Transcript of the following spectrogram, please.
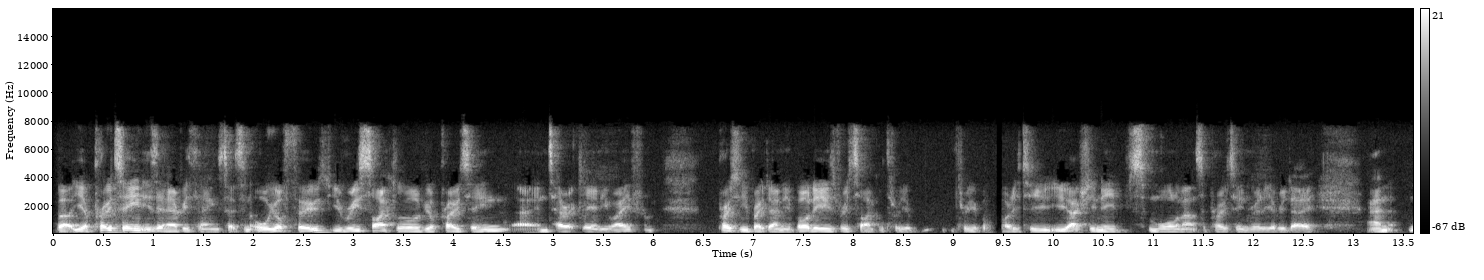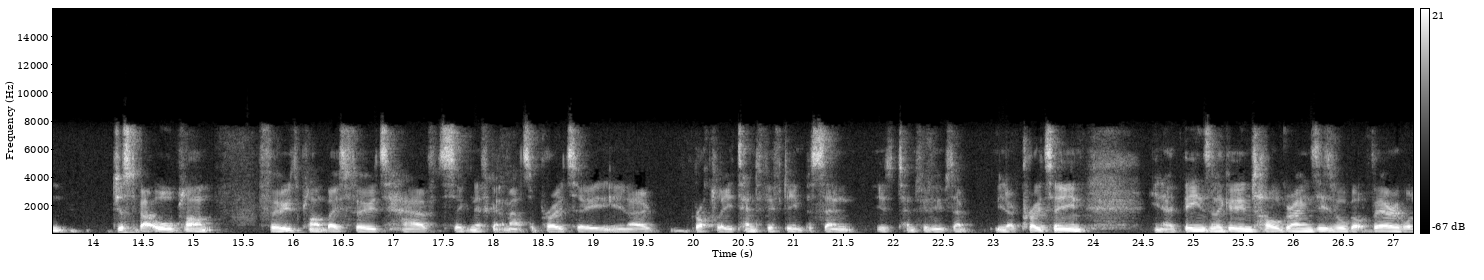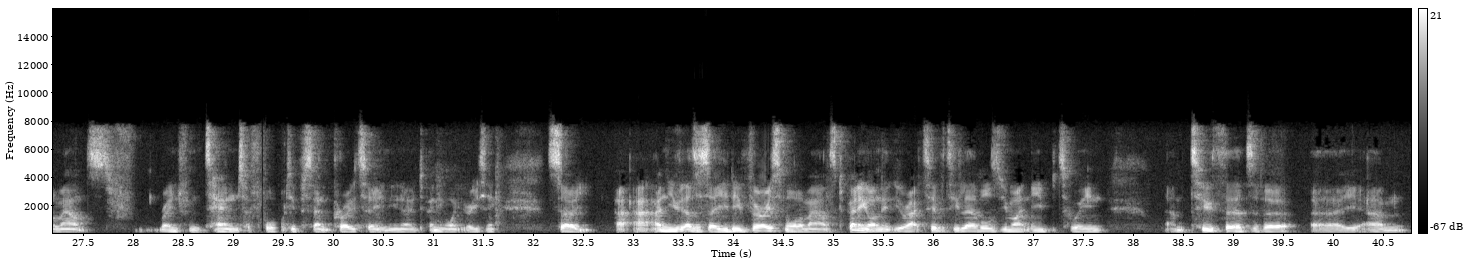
But yeah, protein is in everything. So it's in all your foods. You recycle all of your protein uh, enterically anyway from protein you break down in your body is recycled through your through your body. So you, you actually need small amounts of protein really every day, and just about all plant foods, plant-based foods, have significant amounts of protein. You know, broccoli, 10 to 15 percent is 10 to 15 percent. You know, protein. You know, beans legumes, whole grains. These have all got variable amounts, range from 10 to 40 percent protein. You know, depending on what you're eating. So, and you, as I say, you need very small amounts. Depending on your activity levels, you might need between um, two thirds of a, a, um,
